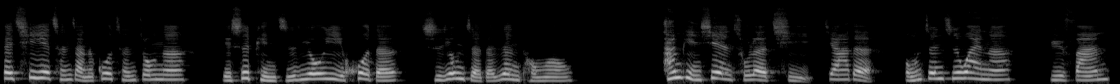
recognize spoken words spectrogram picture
在企业成长的过程中呢，也是品质优异，获得使用者的认同哦。产品线除了起家的缝针之外呢，举凡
